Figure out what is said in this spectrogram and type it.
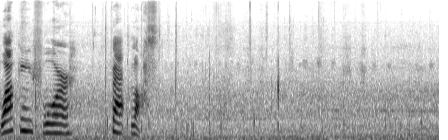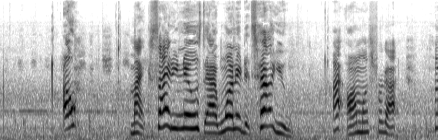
walking for fat loss. Oh, my exciting news that I wanted to tell you. I almost forgot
